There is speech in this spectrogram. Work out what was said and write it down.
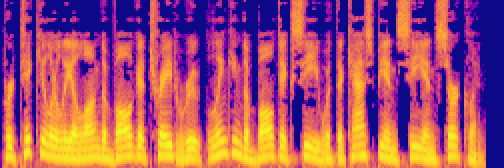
particularly along the Volga trade route linking the Baltic Sea with the Caspian Sea and Serkland.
